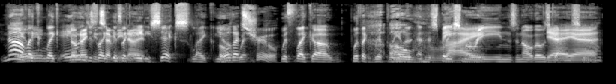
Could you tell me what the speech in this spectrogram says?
No, Alien? like like No, aliens is like it's like 86 like you Oh, know, that's with, true. with like uh with like Ripley Oh, and, the, and the Space right. Marines and all those Yeah, guys. you yeah. know?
